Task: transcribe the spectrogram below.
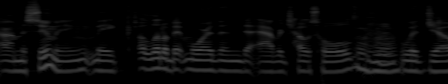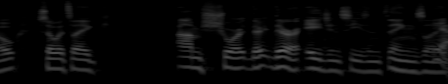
I'm assuming, make a little bit more than the average household Mm-hmm. with Joe. So it's like. I'm sure there there are agencies and things like Yeah.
